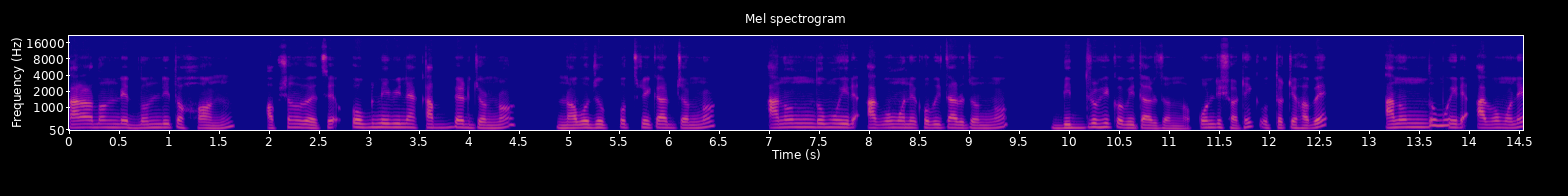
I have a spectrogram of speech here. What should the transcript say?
কারাদণ্ডে দণ্ডিত হন অপশন রয়েছে, অগ্নিবীণা কাব্যের জন্য নবযুগ পত্রিকার জন্য, আনন্দময়ীর আগমনে কবিতার জন্য, বিদ্রোহী কবিতার জন্য। কোনটি সঠিক? উত্তরটি হবে, আনন্দময়ীর আগমনে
